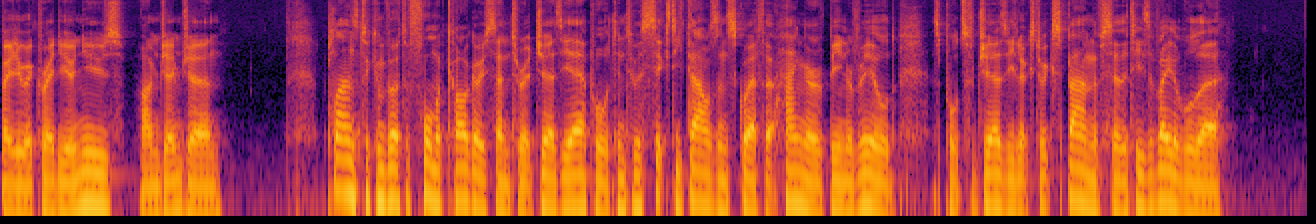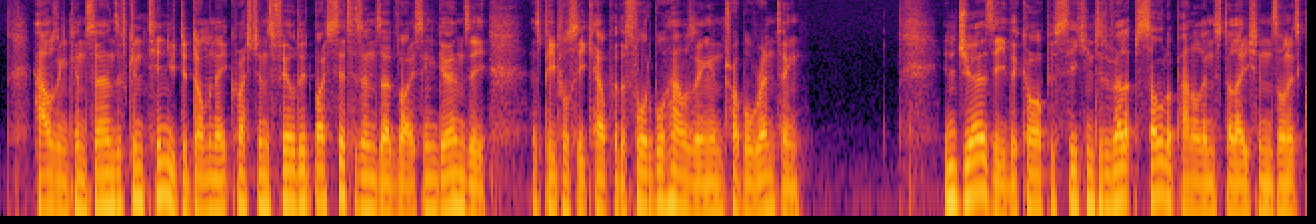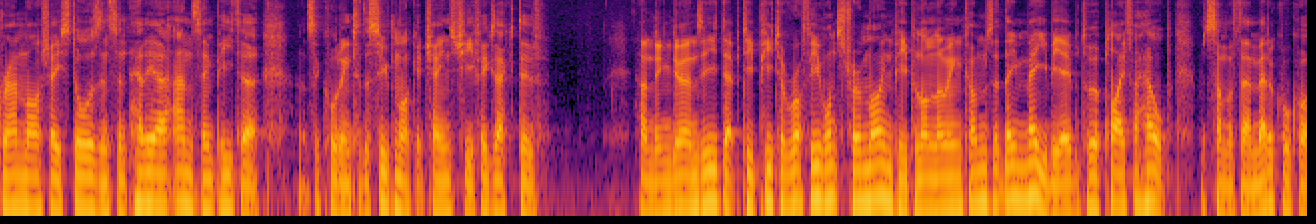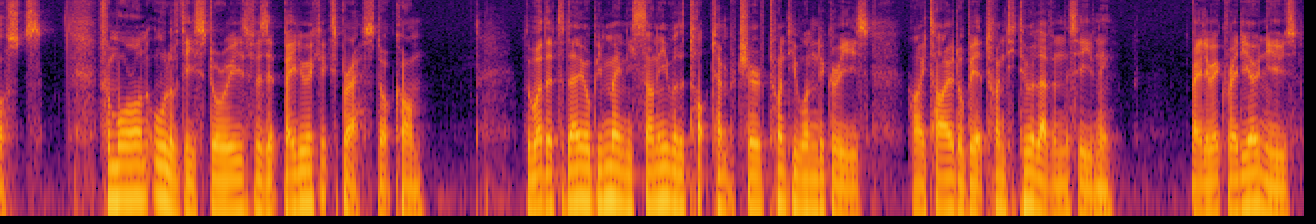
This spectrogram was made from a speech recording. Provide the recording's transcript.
Bailiwick Radio News, I'm James Jern. Plans to convert a former cargo centre at Jersey Airport into a 60,000 square foot hangar have been revealed as Ports of Jersey looks to expand the facilities available there. Housing concerns have continued to dominate questions fielded by citizens' advice in Guernsey as people seek help with affordable housing and trouble renting. In Jersey, the co-op is seeking to develop solar panel installations on its Grand Marché stores in St Helier and St Peter. That's according to the supermarket chain's chief executive. And in Guernsey, Deputy Peter Roffey wants to remind people on low incomes that they may be able to apply for help with some of their medical costs. For more on all of these stories, visit bailiwickexpress.com. The weather today will be mainly sunny with a top temperature of 21 degrees. High tide will be at 20 to 11 this evening. Bailiwick Radio News.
